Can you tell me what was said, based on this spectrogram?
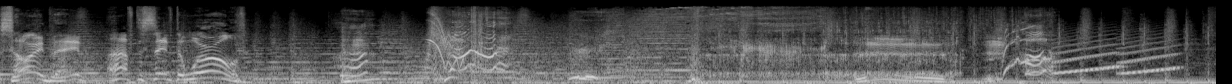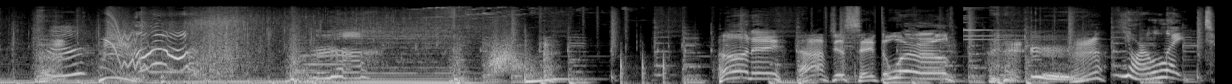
Sorry, babe. I have to save the world. Honey, I've just saved the world. You're late.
